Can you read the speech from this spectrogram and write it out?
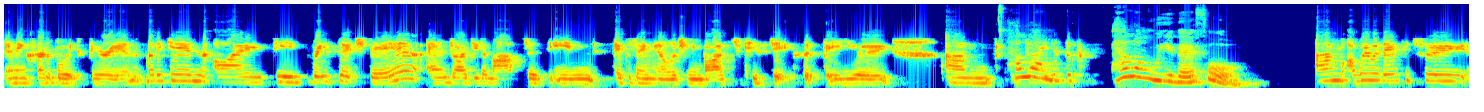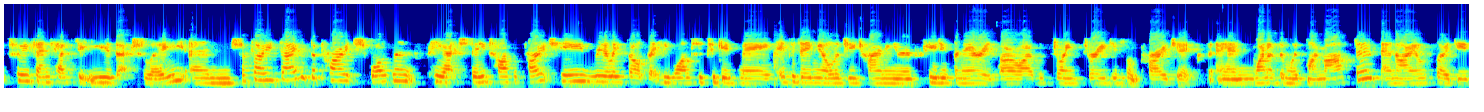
an incredible experience. But again, I did research there and I did a master's in epidemiology and biostatistics at BU. Um, How long? How long were you there for? Um, we were there for two two fantastic years actually, and so David's approach wasn't PhD type approach. He really felt that he wanted to give me epidemiology training in a few different areas. So I was doing three different projects, and one of them was my master's, and I also did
